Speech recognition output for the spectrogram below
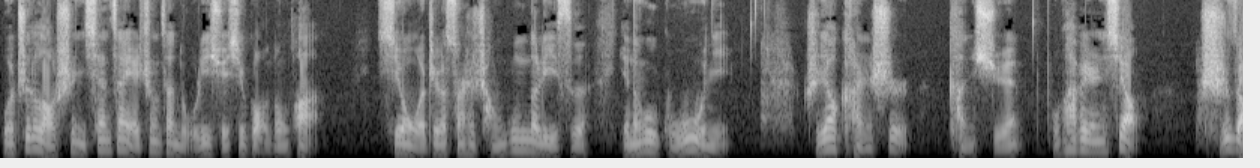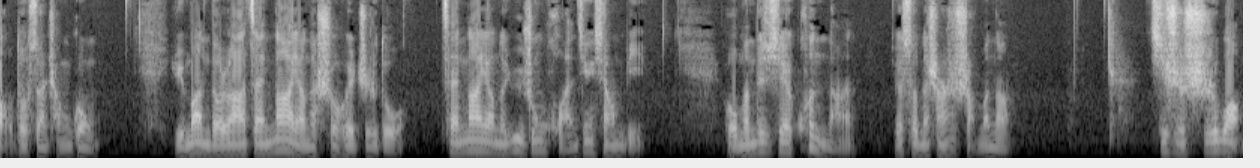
我知道老师你现在也正在努力学习广东话，希望我这个算是成功的例子也能够鼓舞你。只要肯试肯学，不怕被人笑，迟早都算成功。与曼德拉在那样的社会制度，在那样的狱中环境相比，我们的这些困难又算得上是什么呢？即使失望，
